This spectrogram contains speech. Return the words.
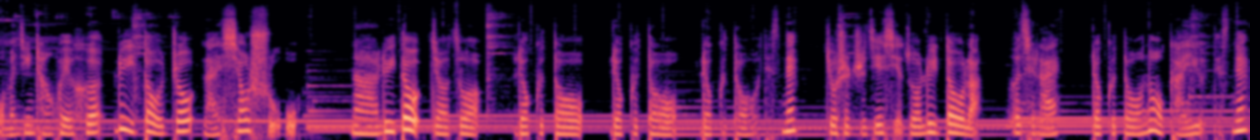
我们经常会喝绿豆粥来消暑。那绿豆叫做绿豆，绿豆，绿豆，对不对？就是直接写作绿豆了。喝起来绿豆 no 可以，对不对？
